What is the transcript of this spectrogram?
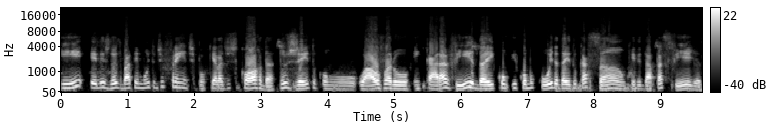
e eles dois batem muito de frente, porque ela discorda do jeito como o Álvaro encara a vida e, com, e como cuida da educação que ele dá para as filhas,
